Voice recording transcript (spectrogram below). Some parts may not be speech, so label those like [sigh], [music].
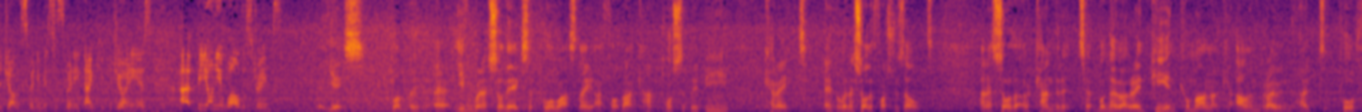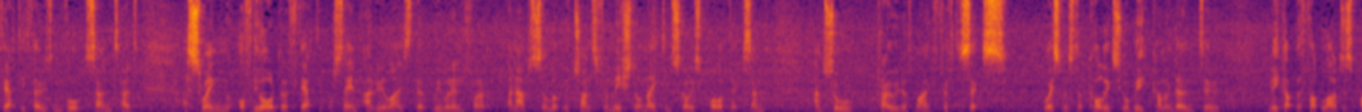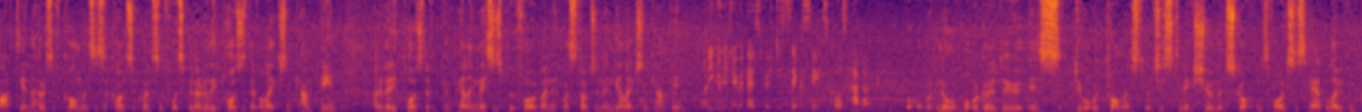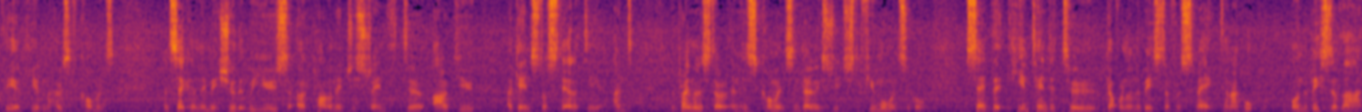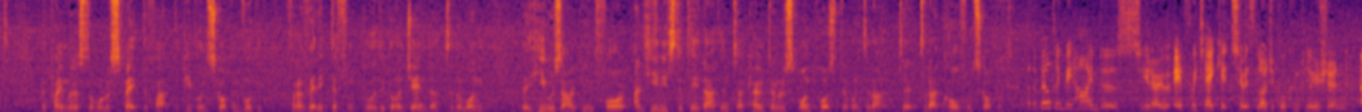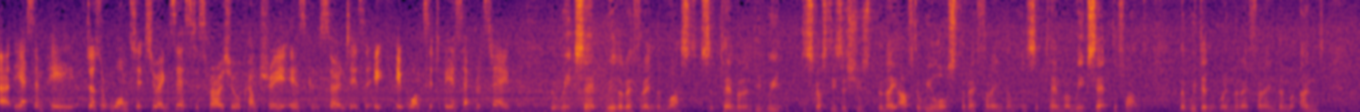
Minister John Swinney. Mr Swinney, thank you for joining us. Uh, beyond your wildest dreams? Yes, bluntly. Uh, even when I saw the exit poll last night, I thought that can't possibly be correct. Uh, but when I saw the first result, and I saw that our candidate, well now our MP in Kilmarnock, Alan Brown, had polled 30,000 votes and had a swing of the order of 30%, I realised that we were in for an absolutely transformational night in Scottish politics and I'm so proud of my 56 Westminster colleagues who will be coming down to make up the third largest party in the House of Commons as a consequence of what's been a really positive election campaign and a very positive and compelling message put forward by Nicola Sturgeon in the election campaign. What are you going to do with those 56 seats? Cause havoc? Well, no, what we're going to do is do what we promised, which is to make sure that Scotland's voice is heard loud and clear here in the House of Commons. And secondly, make sure that we use our parliamentary strength to argue against austerity. And the Prime Minister, in his comments in Downing Street just a few moments ago, said that he intended to govern on the basis of respect. And I hope on the basis of that, the Prime Minister will respect the fact that people in Scotland voted for a very different political agenda to the one that he was arguing for, and he needs to take that into account and respond positively to that to, to, that call from Scotland. But the building behind us, you know, if we take it to its logical conclusion, uh, the SNP doesn't want it to exist as far as your country is concerned. It, it wants it to be a separate state. But we accept, we had a referendum last September, indeed we discussed these issues the night after we lost the referendum in September. We accept the fact that we didn't win the referendum and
